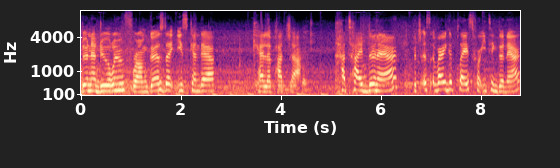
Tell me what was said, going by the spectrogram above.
döner dürüm from Gözde Iskender Kelle Pacha. Hatay Döner, which is a very good place for eating döner.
